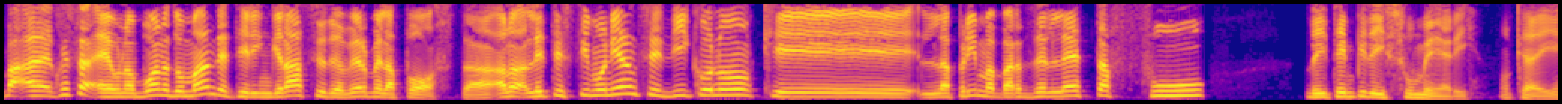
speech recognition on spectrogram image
Ma eh, questa è una buona domanda e ti ringrazio di avermela posta. Allora, le testimonianze dicono che la prima barzelletta fu dei tempi dei Sumeri, ok?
